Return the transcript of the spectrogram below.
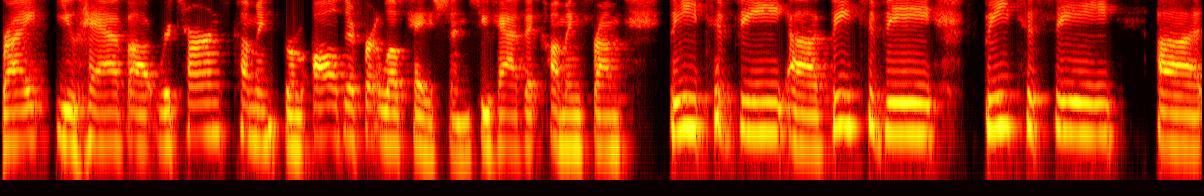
right? You have uh, returns coming from all different locations. You have it coming from B to B, uh, B to B, B to C, uh,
